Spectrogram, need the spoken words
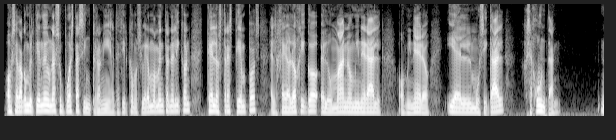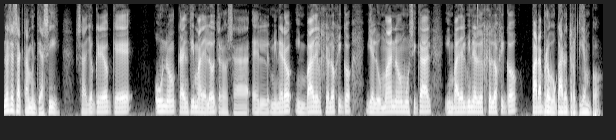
o se va convirtiendo en una supuesta sincronía. Es decir, como si hubiera un momento en el icon que los tres tiempos, el geológico, el humano, mineral o minero y el musical, se juntan. No es exactamente así. O sea, yo creo que uno cae encima del otro. O sea, el minero invade el geológico y el humano musical invade el minero geológico para provocar otro tiempo.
